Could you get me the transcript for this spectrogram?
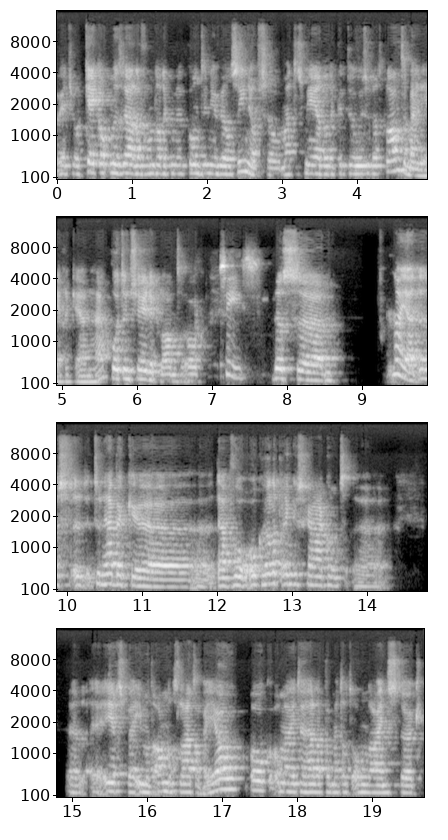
weet je wel, kijk op mezelf omdat ik me continu wil zien of zo. Maar het is meer dat ik het doe zodat klanten mij leren kennen. Hè? Potentiële klanten ook. Precies. Dus, ehm, nou ja, dus toen heb ik daarvoor ook hulp ingeschakeld. Uh, eerst bij iemand anders, later bij jou ook, om mij te helpen met dat online stuk.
